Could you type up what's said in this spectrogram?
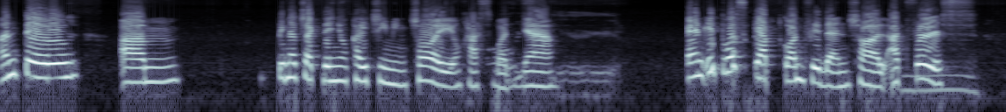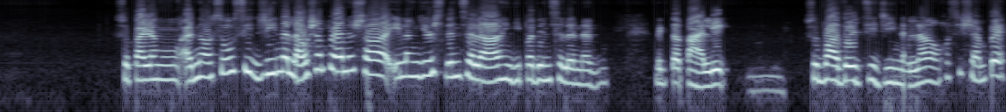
Until, um, pinacheck din yung kay Chiming Choi, yung husband niya. And it was kept confidential at first. So, parang, ano, so si Gina Lau, syempre, ano siya, ilang years din sila, hindi pa din sila nag, nagtatalik. So, bothered si Gina lang. Kasi, syempre,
